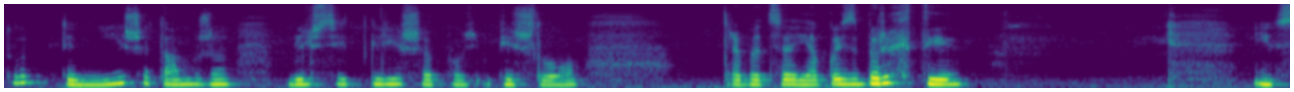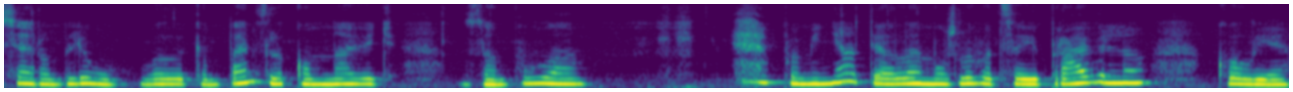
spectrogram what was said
тут темніше, там вже більш світліше пішло. Треба це якось зберегти. І все роблю великим пензликом, навіть забула поміняти, але, можливо, це і правильно, коли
